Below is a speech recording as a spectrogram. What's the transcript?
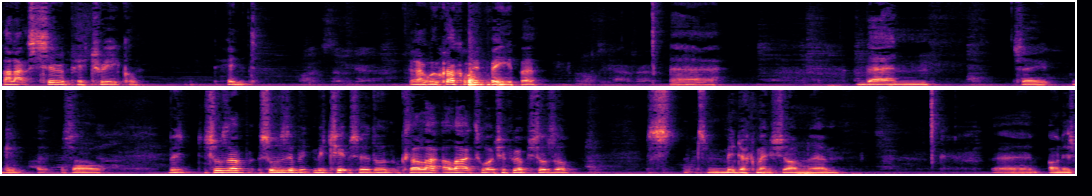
I like syrupy treacle, hint. And I'm going to crack on with paper. Uh, and then, so, give, so, but as soon as, I've, as soon as my chips are done, because I like, I like to watch a few episodes of some mid documentaries on um, uh, on his,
